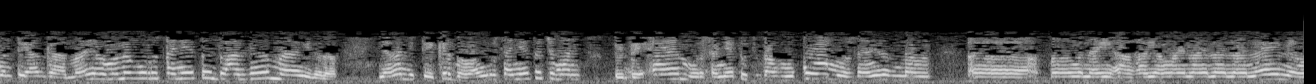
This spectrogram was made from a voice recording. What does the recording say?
menteri agama yang memang urusannya itu untuk agama gitu loh jangan dipikir bahwa urusannya itu cuma BBM urusannya itu tentang hukum urusannya tentang uh, mengenai hal-hal yang lain-lain lain-lain yang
